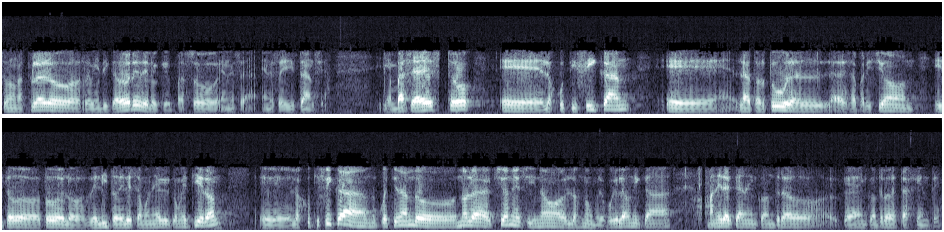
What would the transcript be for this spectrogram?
Son unos claros reivindicadores de lo que pasó en esa en esa distancia y en base a esto eh, lo justifican eh, la tortura, la desaparición y todo todos los delitos de lesa humanidad que cometieron, eh, lo justifican cuestionando no las acciones sino los números, porque es la única manera que han encontrado que ha encontrado esta gente.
